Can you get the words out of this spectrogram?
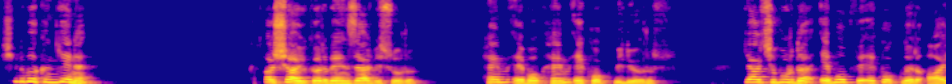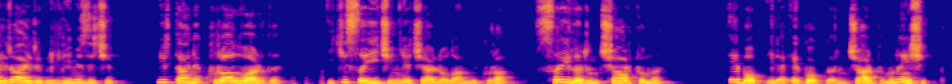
Şimdi bakın gene aşağı yukarı benzer bir soru. Hem EBOB hem EKOK biliyoruz. Gerçi burada EBOB ve EKOK'ları ayrı ayrı bildiğimiz için bir tane kural vardı. İki sayı için geçerli olan bir kural. Sayıların çarpımı EBOB ile EKOK'ların çarpımına eşitti.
